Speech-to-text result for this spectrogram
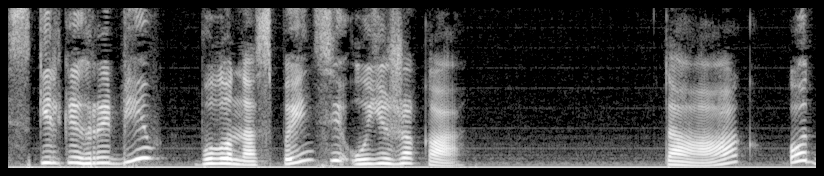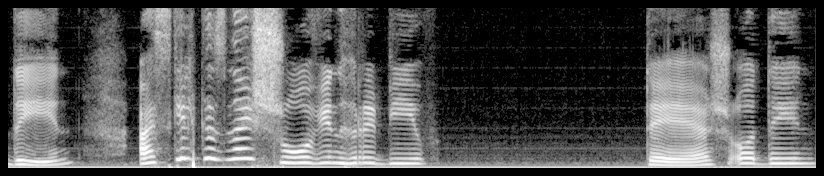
скільки грибів було на спинці у їжака? Так, один. А скільки знайшов він грибів? Теж один.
